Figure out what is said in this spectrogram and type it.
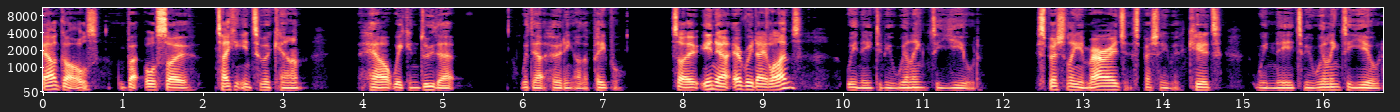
our goals, but also taking into account how we can do that without hurting other people. So in our everyday lives, we need to be willing to yield. Especially in marriage, especially with kids, we need to be willing to yield.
